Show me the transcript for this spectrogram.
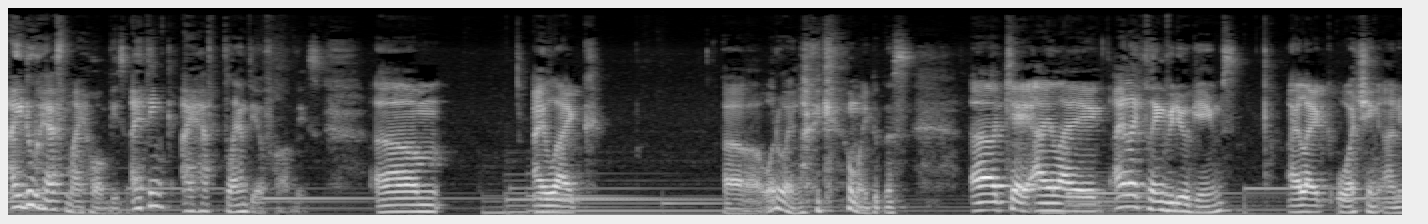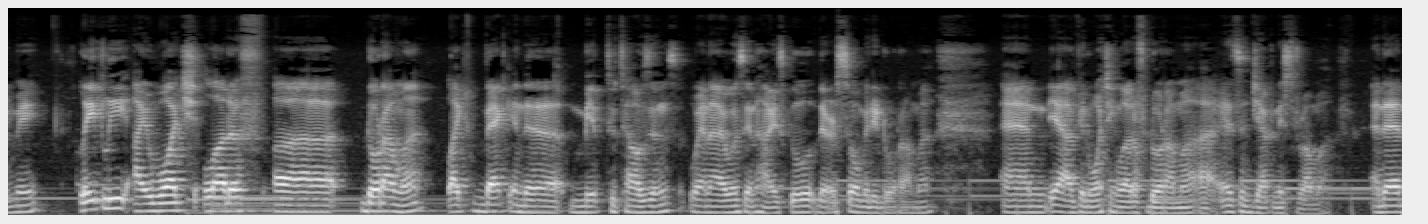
I do have my hobbies. I think I have plenty of hobbies. Um, I like. Uh, what do I like? oh my goodness. Okay, I like I like playing video games. I like watching anime. Lately, I watch a lot of uh, dorama like back in the mid 2000s when I was in high school, there are so many dorama. And yeah, I've been watching a lot of dorama. Uh, it's a Japanese drama. And then,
